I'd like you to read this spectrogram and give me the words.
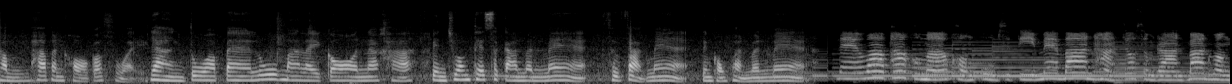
ทำผ้าพันคอก็สวย อย่างตัวแปรรูปมาลายกรนะคะ เป็นช่วงเทศกาลวันแม่ซื้อฝากแม่เป็นของขวัญวันแม่ ว่าผ้าขม้าของกลุ่มสตรีแม่บ้านหาดเจ้าสำราญบ้านวัง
